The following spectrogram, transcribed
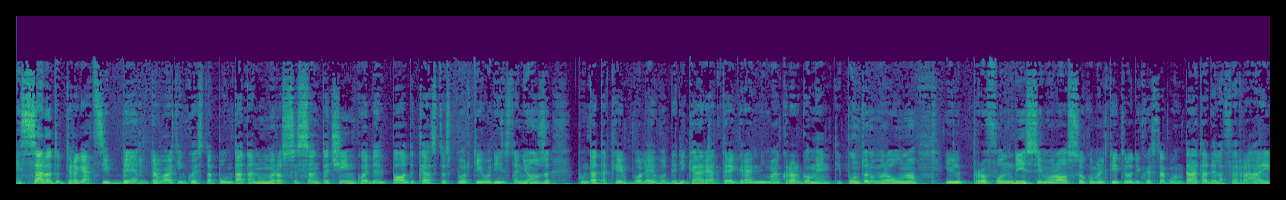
E salve a tutti ragazzi, ben ritrovati in questa puntata numero 65 del podcast sportivo di Insta News, puntata che volevo dedicare a tre grandi macro argomenti. Punto numero uno, il profondissimo rosso come il titolo di questa puntata della Ferrari,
